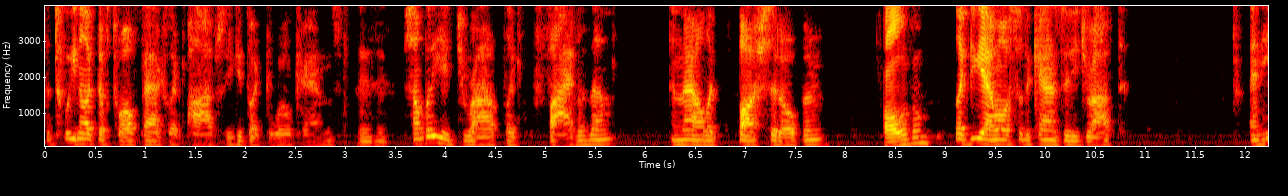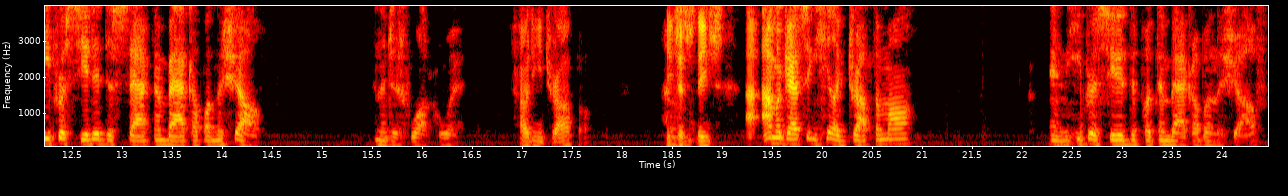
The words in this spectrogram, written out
the tw- you know like the twelve packs like pops. So you get like the little cans. mm-hmm. Somebody dropped like five of them, and they all like busted open. all of them Like yeah, most of the cans that he dropped, and he proceeded to stack them back up on the shelf, and then just walk away. how do you drop them he just he just I- I'm guessing he like dropped them all, and he proceeded to put them back up on the shelf,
